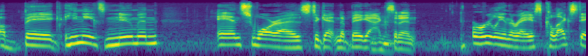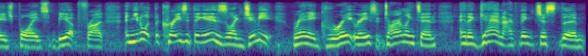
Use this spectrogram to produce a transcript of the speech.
a big. He needs Newman and Suarez to get in a big mm-hmm. accident early in the race, collect stage points, be up front. And you know what the crazy thing is? Like Jimmie ran a great race at Darlington, and again, I think just the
